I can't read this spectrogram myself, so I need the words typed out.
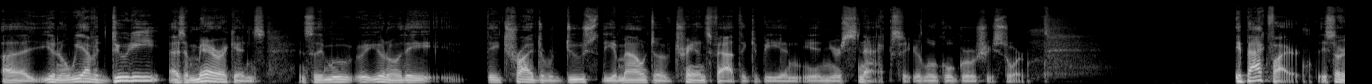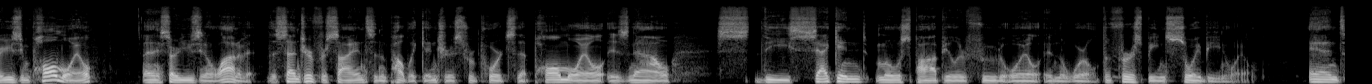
Uh, you know, we have a duty as Americans. And so they move, you know, they they tried to reduce the amount of trans fat that could be in, in your snacks at your local grocery store. It backfired. They started using palm oil and they started using a lot of it. The Center for Science and the Public Interest reports that palm oil is now the second most popular food oil in the world, the first being soybean oil. And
